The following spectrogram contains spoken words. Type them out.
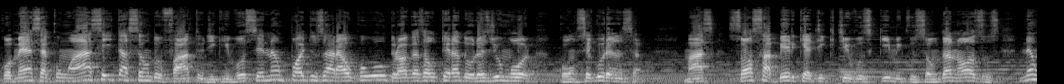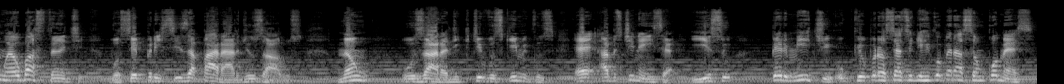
começa com a aceitação do fato de que você não pode usar álcool ou drogas alteradoras de humor com segurança. Mas só saber que adictivos químicos são danosos não é o bastante. Você precisa parar de usá-los. Não usar adictivos químicos é abstinência, e isso permite o que o processo de recuperação comece.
